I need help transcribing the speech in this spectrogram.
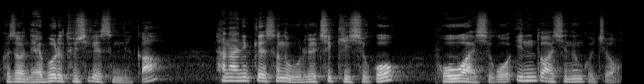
그저 내버려 두시겠습니까? 하나님께서는 우리를 지키시고 보호하시고 인도하시는 거죠.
